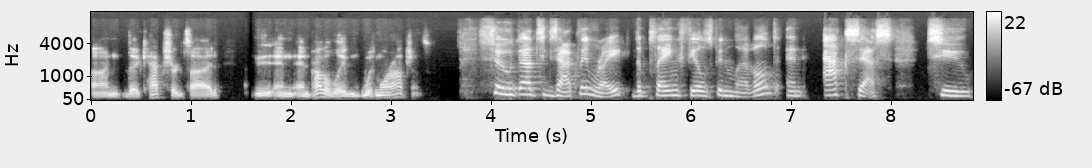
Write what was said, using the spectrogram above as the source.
on the captured side and, and probably with more options. So that's exactly right. The playing field's been leveled, and access to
